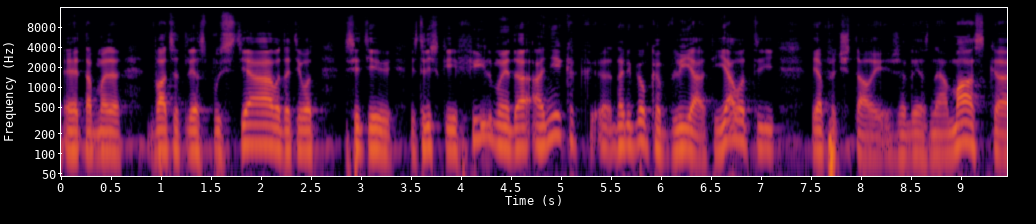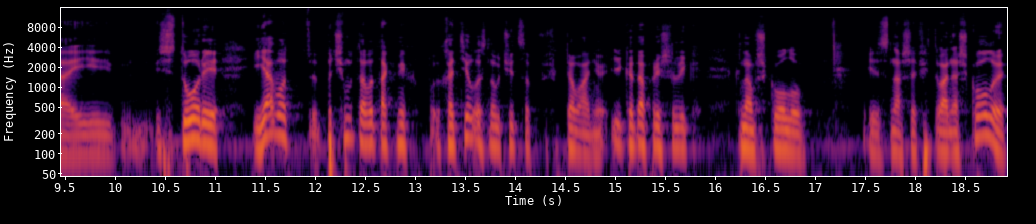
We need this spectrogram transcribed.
э, там, 20 лет спустя, вот эти вот, все эти исторические фильмы, да, они как э, на ребенка влияют. Я вот, я прочитал и «Железная маска», и истории, и я вот почему-то вот так мне хотелось научиться фехтованию. И когда пришли к, к нам в школу, из нашей фехтовальной школы,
